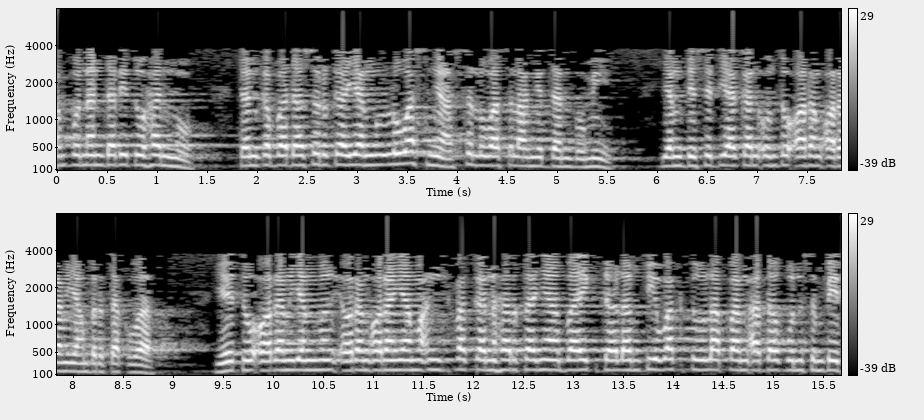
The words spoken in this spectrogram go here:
ampunan dari Tuhanmu. Dan kepada surga yang luasnya seluas langit dan bumi yang disediakan untuk orang-orang yang bertakwa yaitu orang yang orang-orang yang menginfakkan hartanya baik dalam di waktu lapang ataupun sempit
